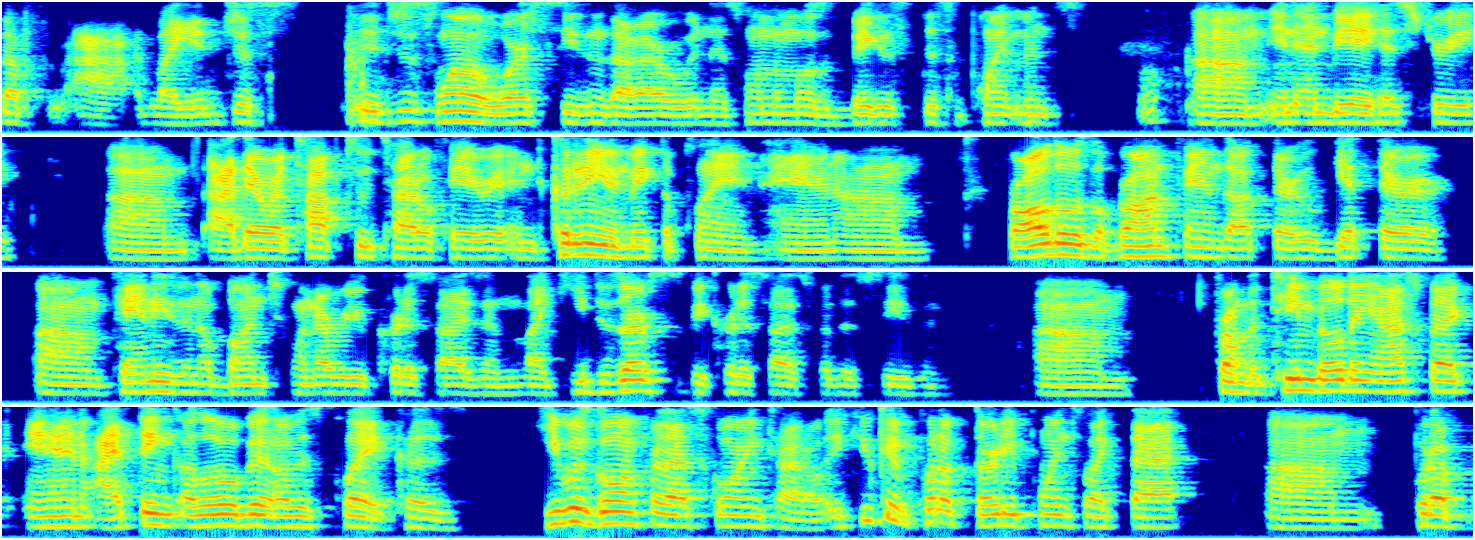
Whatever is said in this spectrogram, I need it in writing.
the uh, like it just it's just one of the worst seasons I've ever witnessed. One of the most biggest disappointments um, in NBA history. Um, uh, they were a top two title favorite and couldn't even make the play-in. And um, for all those LeBron fans out there who get their um, panties in a bunch whenever you criticize him, like he deserves to be criticized for this season um, from the team building aspect and I think a little bit of his play because he was going for that scoring title. If you can put up 30 points like that, um, put up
